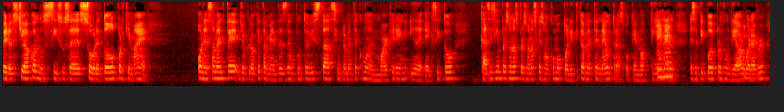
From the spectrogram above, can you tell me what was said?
pero es chiva cuando sí sucede, sobre todo porque, mae, honestamente, yo creo que también desde un punto de vista simplemente como de marketing y de éxito, casi siempre son las personas que son como políticamente neutras o que no tienen ese tipo de profundidad o whatever,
